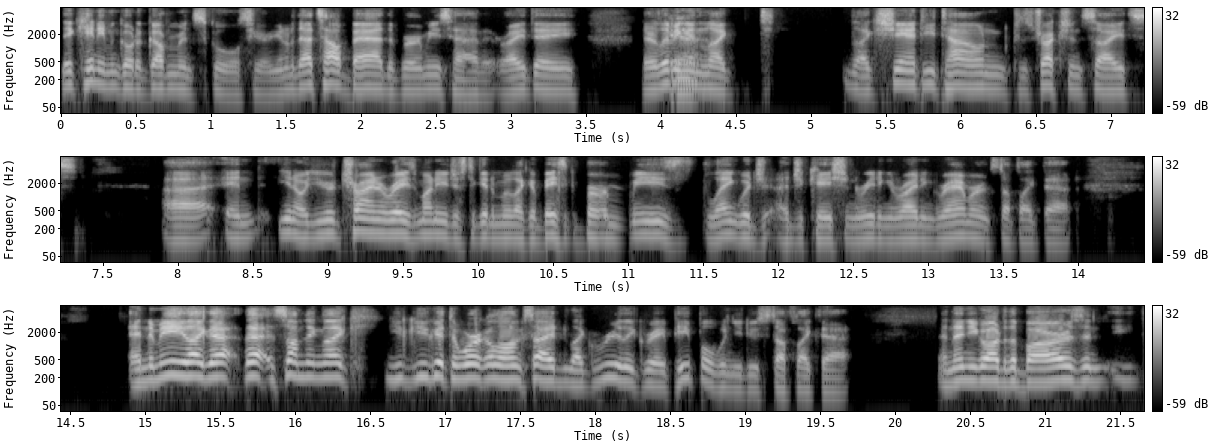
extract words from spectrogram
they can't even go to government schools here. You know that's how bad the burmese have it right? They they're living yeah. in like like shanty town construction sites uh, and you know you're trying to raise money just to get them like a basic burmese language education reading and writing grammar and stuff like that. And to me like that that's something like you, you get to work alongside like really great people when you do stuff like that and then you go out to the bars and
